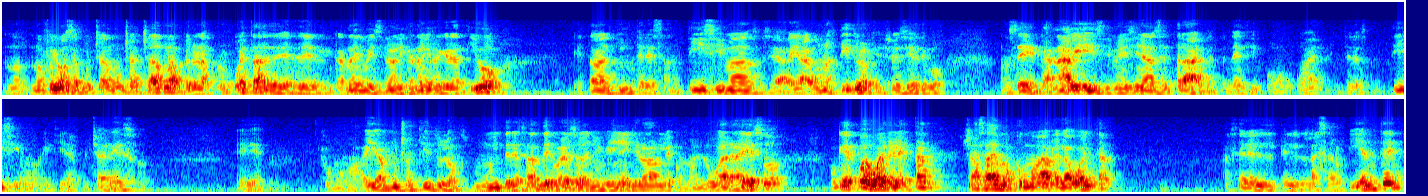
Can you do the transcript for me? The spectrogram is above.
no, no fuimos a escuchar muchas charlas, pero las propuestas desde el cannabis medicinal y cannabis recreativo estaban interesantísimas, o sea, había algunos títulos que yo decía tipo, no sé, cannabis y medicina ancestral, ¿me entendés? Tipo, bueno, interesantísimo, y ir a escuchar eso. Eh, como había muchos títulos muy interesantes, y por eso el año que viene quiero darle como el lugar a eso, porque después, bueno, el stand, ya sabemos cómo darle la vuelta, hacer el- el- la serpiente,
